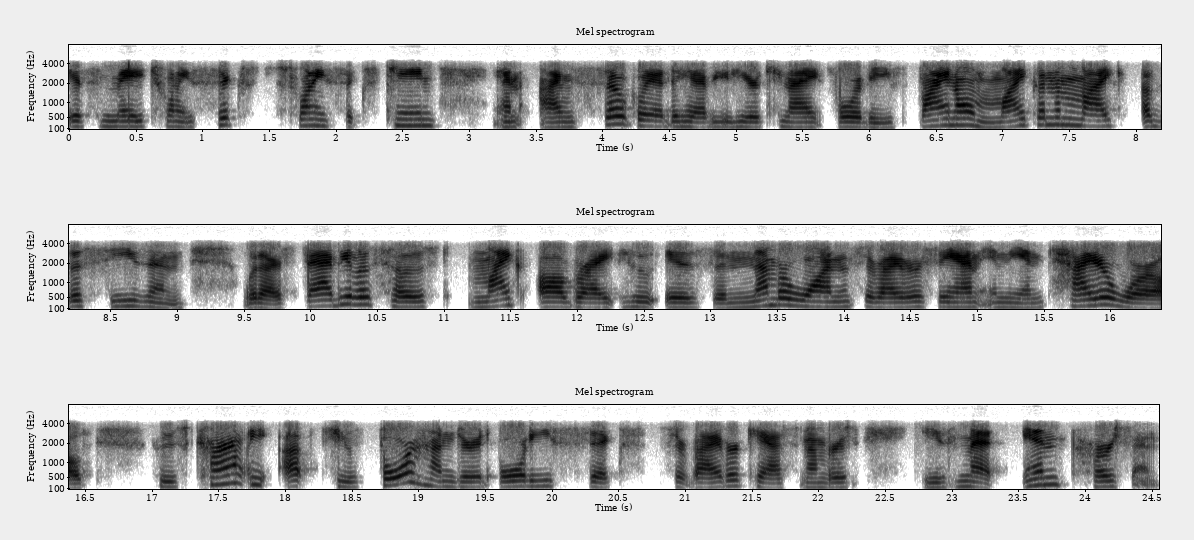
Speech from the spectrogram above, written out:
It's May 26th, 2016, and I'm so glad to have you here tonight for the final Mike on the Mic of the season with our fabulous host, Mike Allbright, who is the number one Survivor fan in the entire world, who's currently up to 446 Survivor cast members he's met in person.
